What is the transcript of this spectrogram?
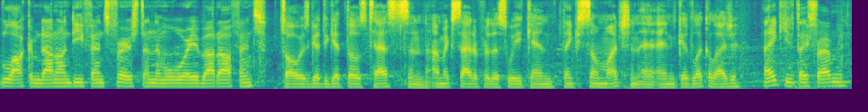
lock them down on defense defense first, and then we'll worry about offense. It's always good to get those tests, and I'm excited for this weekend. Thank you so much, and, and good luck, Elijah. Thank you. Thanks for having me.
